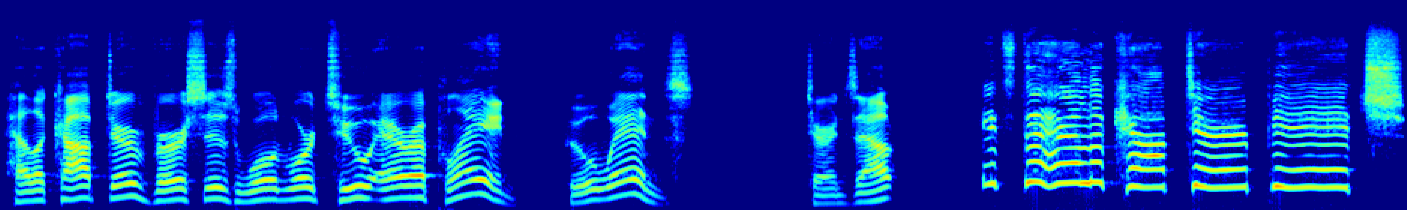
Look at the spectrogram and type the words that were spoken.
Helicopter versus World War II era plane. Who wins? Turns out, It's the helicopter, bitch!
